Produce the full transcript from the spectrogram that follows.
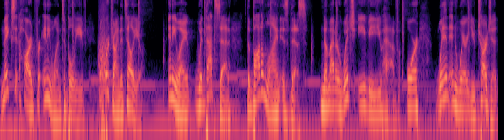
makes it hard for anyone to believe what we're trying to tell you. Anyway, with that said, the bottom line is this no matter which EV you have, or when and where you charge it,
